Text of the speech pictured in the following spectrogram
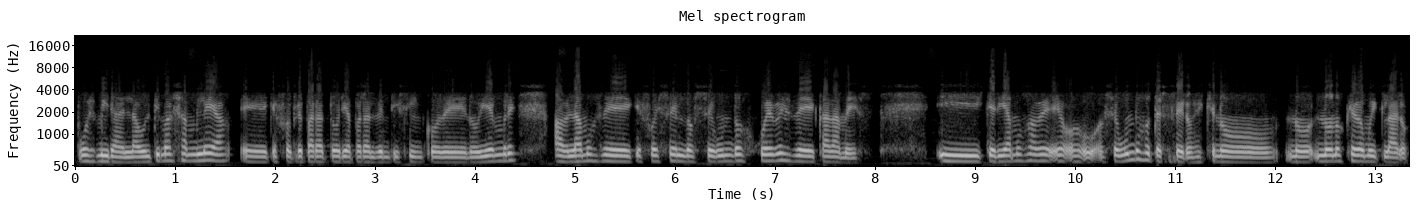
Pues mira, en la última asamblea, eh, que fue preparatoria para el 25 de noviembre, hablamos de que fuesen los segundos jueves de cada mes y queríamos ver, segundos o terceros, es que no, no, no nos quedó muy claro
